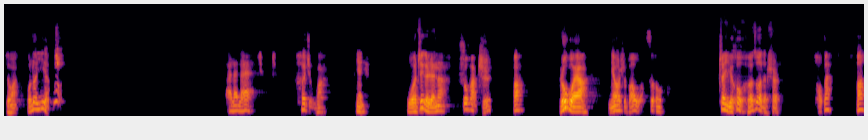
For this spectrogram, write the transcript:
怎么？我乐意啊！你来来来，喝酒嘛，念念。我这个人呢，说话直啊。如果呀，你要是把我伺候好，这以后合作的事儿好办啊。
